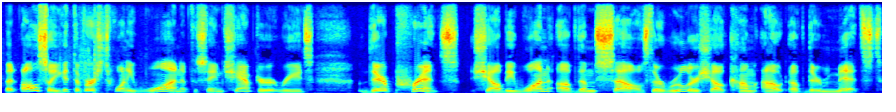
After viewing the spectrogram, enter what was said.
But also you get to verse 21 of the same chapter it reads, "Their prince shall be one of themselves, their ruler shall come out of their midst."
